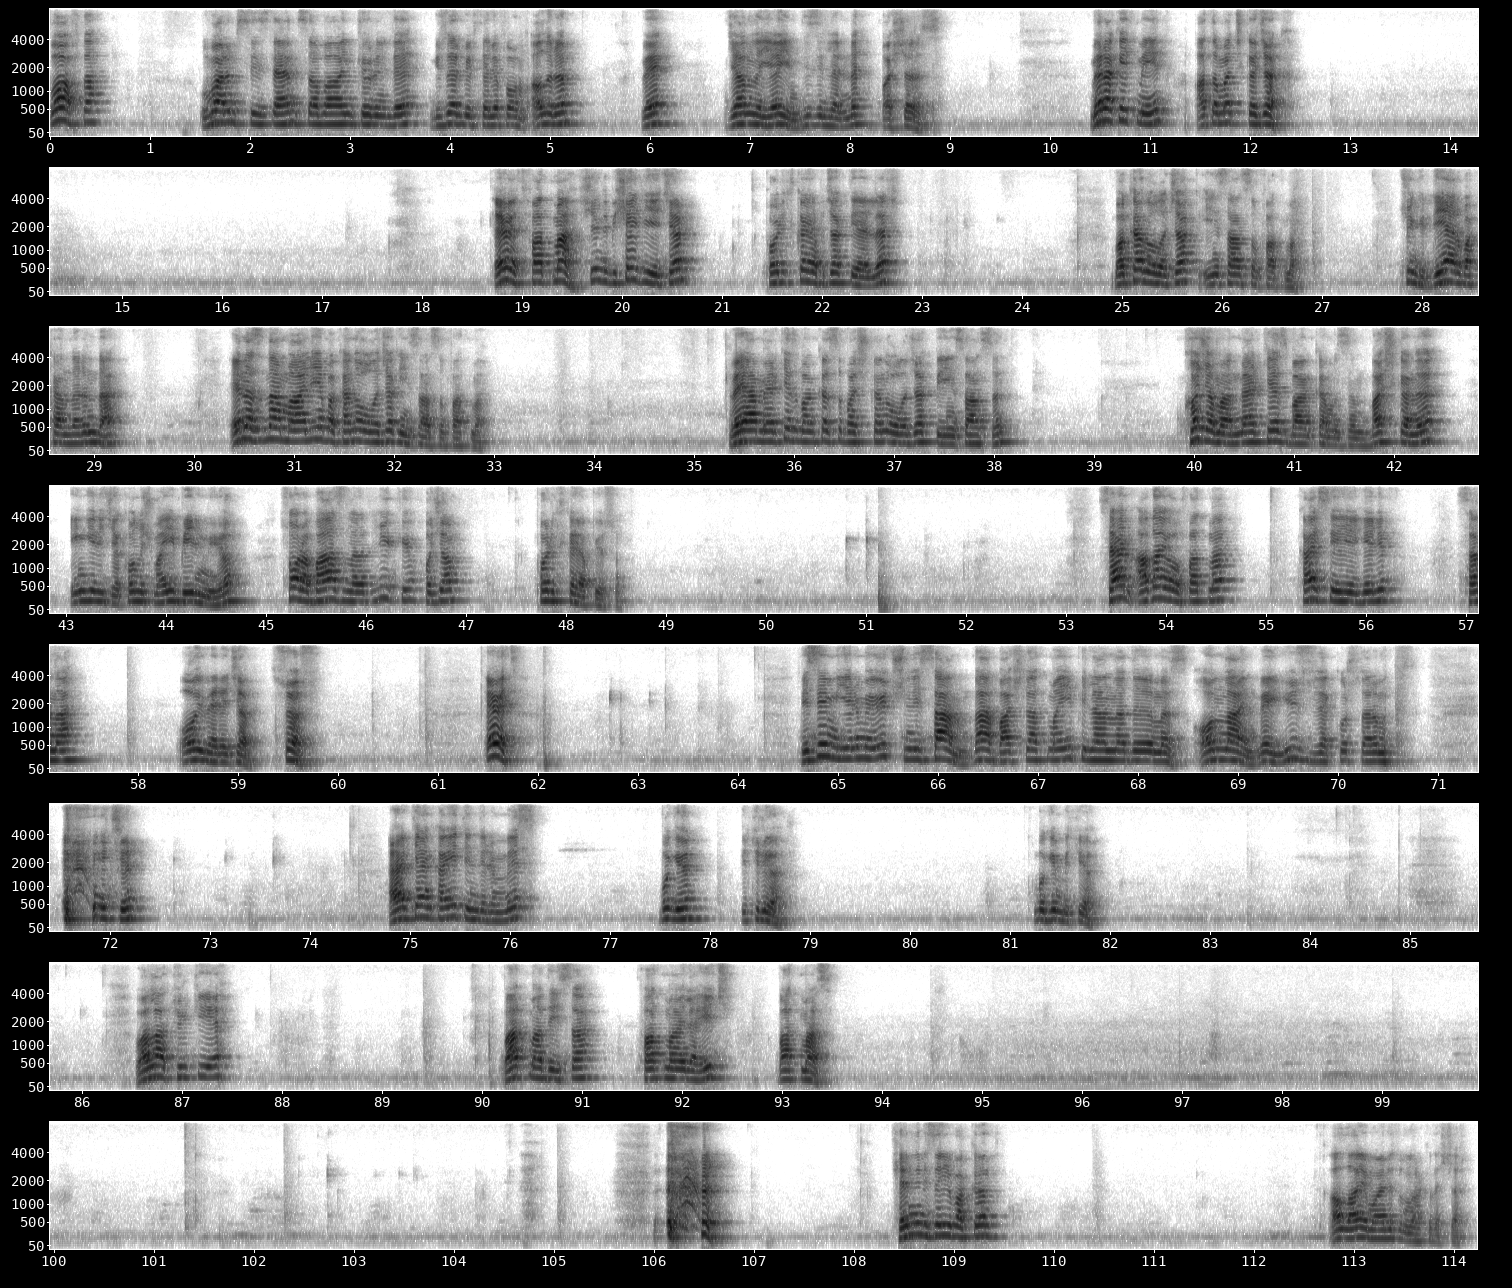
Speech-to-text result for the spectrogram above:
Bu hafta umarım sizden sabahın köründe güzel bir telefon alırım ve canlı yayın dizilerine başlarız. Merak etmeyin atama çıkacak. Evet Fatma şimdi bir şey diyeceğim. Politika yapacak diğerler. Bakan olacak insansın Fatma. Çünkü diğer bakanların da en azından Maliye Bakanı olacak insansın Fatma. Veya Merkez Bankası Başkanı olacak bir insansın. Kocaman Merkez Bankamızın başkanı İngilizce konuşmayı bilmiyor. Sonra bazıları diyor ki hocam politika yapıyorsun. Sen aday ol Fatma. Kayseri'ye gelip sana oy vereceğim. Söz. Evet. Bizim 23 Nisan'da başlatmayı planladığımız online ve yüz yüze kurslarımız için erken kayıt indirimimiz bugün bitiriyor. Bugün bitiyor. Valla Türkiye batmadıysa Fatma ile hiç batmaz. Kendinize iyi bakın. Allah'a emanet olun arkadaşlar.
